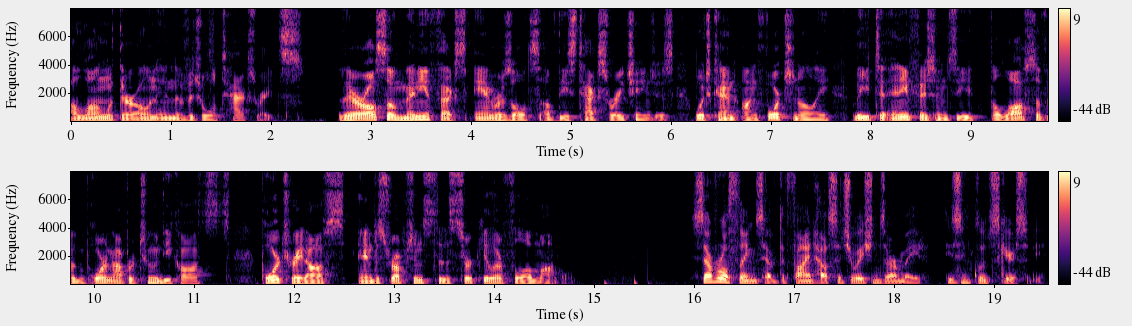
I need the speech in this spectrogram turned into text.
along with their own individual tax rates. There are also many effects and results of these tax rate changes, which can, unfortunately, lead to inefficiency, the loss of important opportunity costs, poor trade offs, and disruptions to the circular flow model. Several things have defined how situations are made. These include scarcity,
